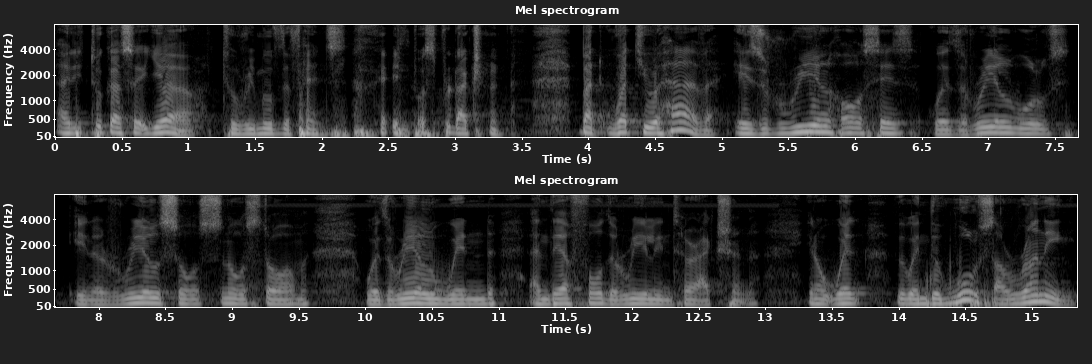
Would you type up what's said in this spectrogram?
And it took us a year to remove the fence in post production. But what you have is real horses with real wolves in a real snowstorm with real wind and therefore the real interaction. You know, when, when the wolves are running,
